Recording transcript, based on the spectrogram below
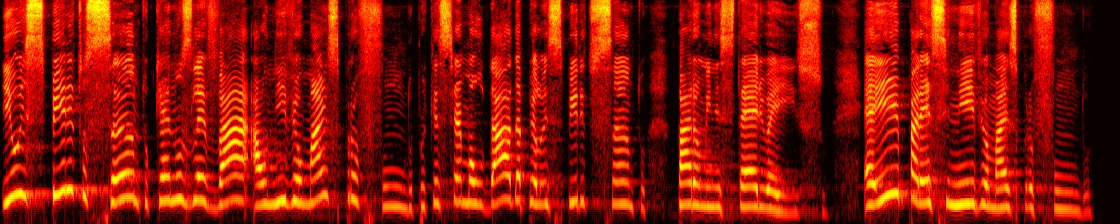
E o Espírito Santo quer nos levar ao nível mais profundo, porque ser moldada pelo Espírito Santo para o ministério é isso. É ir para esse nível mais profundo.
